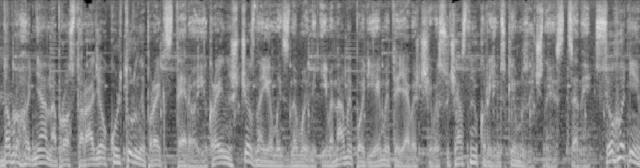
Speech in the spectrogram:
Доброго дня на просто радіо, культурний проект Stereo Ukraine, що знайомить з новими іменами, подіями та явищами сучасної української музичної сцени. Сьогодні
